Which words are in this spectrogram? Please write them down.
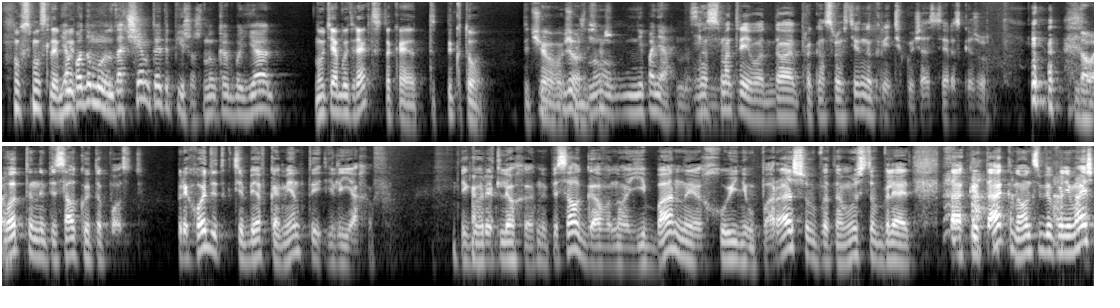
Ну, в смысле, Я будет- подумаю, зачем ты это пишешь? Ну, как бы я... ну, у тебя будет реакция такая, ты, ты кто? Ты чего ну, вообще Лёш, ну, несёшь?» непонятно. Ну, смотри, вот давай про конструктивную критику сейчас тебе расскажу. Давай. Вот ты написал какой-то пост. Приходит к тебе в комменты Ильяхов. И говорит, Леха, написал говно, ебаную хуйню парашу, потому что, блядь, так и так, но он тебе, понимаешь,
